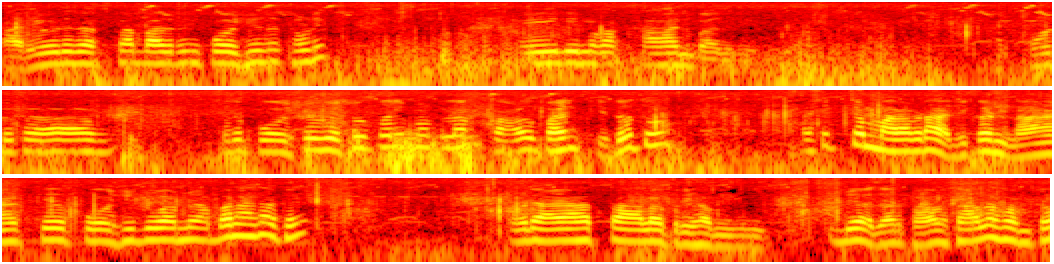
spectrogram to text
હારી વડે રસ્તા બાજરીની પહોંચ્યું છે થોડીક. એ રીતે ખાવાની બાજરી. થોડીક એટલે પહોંચ્યું વેસું કરી પણ પેલા કાળું ભાઈને કીધું તું. પછી કેમ મારા બધા હજી કઈ ના કે પહોંચી જોવા મેં બના સાથે. વડે આયા હતા આલો પ્રી હમ. બે હજાર ભાવ ચાલે આમ તો.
